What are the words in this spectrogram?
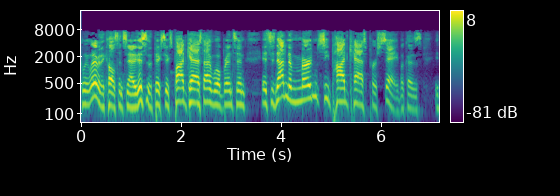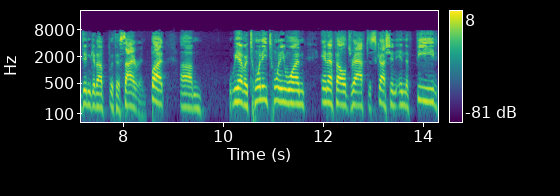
whatever they call Cincinnati. This is the Pick Six podcast. I'm Will Brinson. This is not an emergency podcast per se because it didn't get up with a siren, but, um, we have a 2021 NFL draft discussion in the feed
